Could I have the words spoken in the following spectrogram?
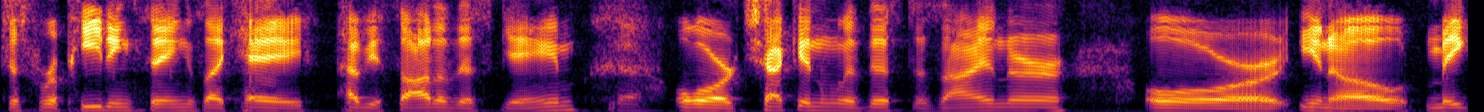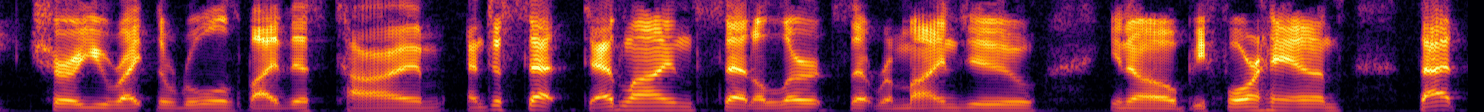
just repeating things like, "Hey, have you thought of this game?" Yeah. or check in with this designer or you know make sure you write the rules by this time and just set deadlines set alerts that remind you you know beforehand. That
